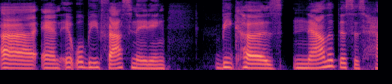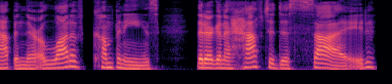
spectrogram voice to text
uh, and it will be fascinating because now that this has happened, there are a lot of companies that are going to have to decide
